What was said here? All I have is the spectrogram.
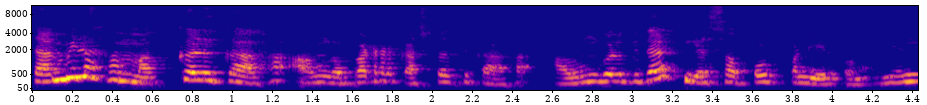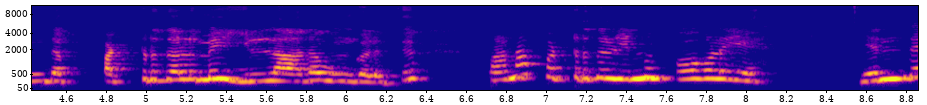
தமிழக மக்களுக்காக அவங்க படுற கஷ்டத்துக்காக அவங்களுக்கு தான் நீங்கள் சப்போர்ட் பண்ணியிருக்கணும். எந்த பற்றுதலுமே இல்லாத உங்களுக்கு பணப்பற்றுதல் இன்னும் போகலையே. எந்த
